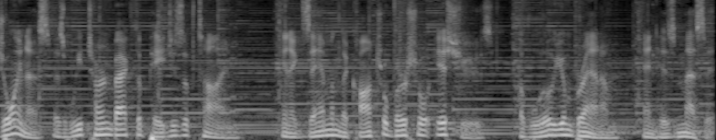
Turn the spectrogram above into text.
Join us as we turn back the pages of time and examine the controversial issues of William Branham and his message.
